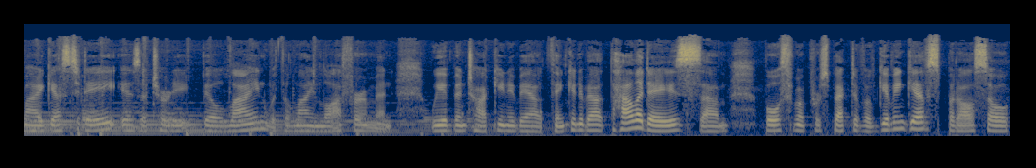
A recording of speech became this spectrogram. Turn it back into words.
My guest today is attorney Bill Lyne with the Lyne Law Firm, and we have been talking about thinking about the holidays, um, both from a perspective of giving gifts, but also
